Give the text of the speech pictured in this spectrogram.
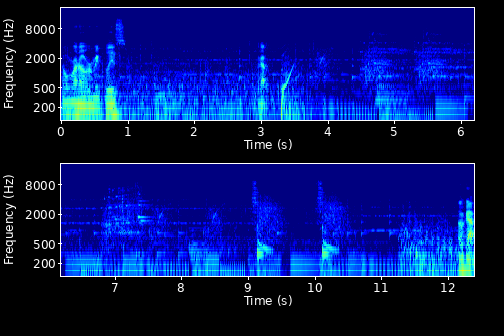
Don't run over me, please. Okay. Okay.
